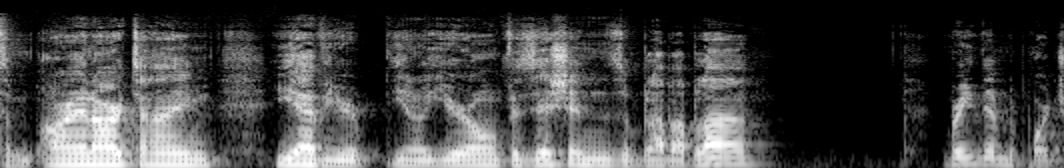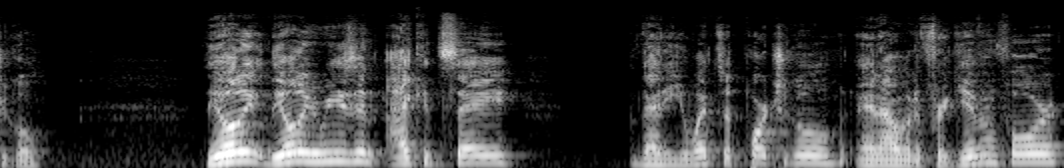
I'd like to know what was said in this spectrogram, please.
some R and R time. You have your, you know, your own physicians and blah blah blah. Bring them to Portugal. The only the only reason I could say that he went to Portugal and I would have forgiven for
